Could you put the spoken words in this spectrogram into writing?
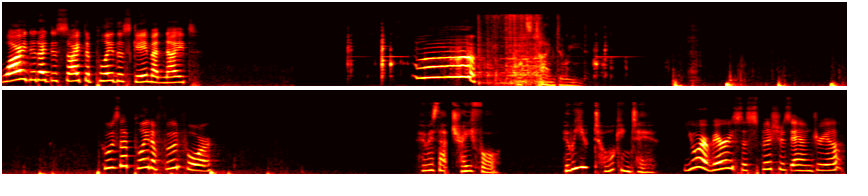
Why did I decide to play this game at night? Ah! It's time to eat. Who's that plate of food for? Who is that tray for? Who are you talking to? You are very suspicious, Andrea.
